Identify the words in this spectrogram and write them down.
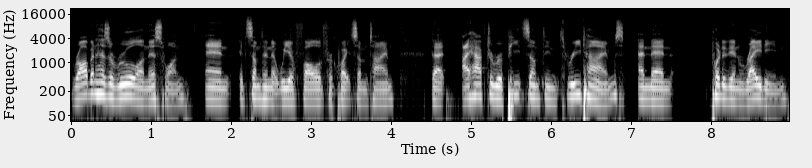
Robin has a rule on this one, and it's something that we have followed for quite some time that I have to repeat something three times and then put it in writing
